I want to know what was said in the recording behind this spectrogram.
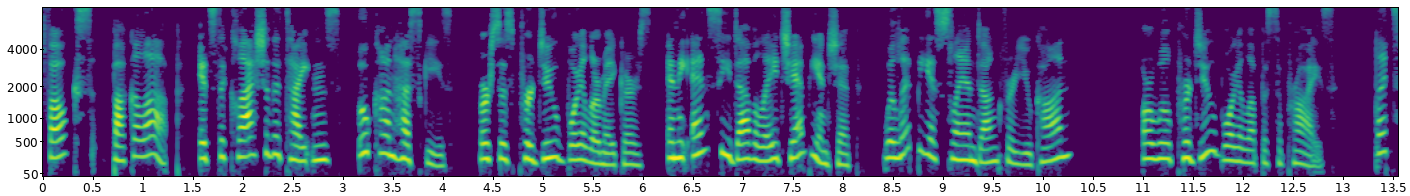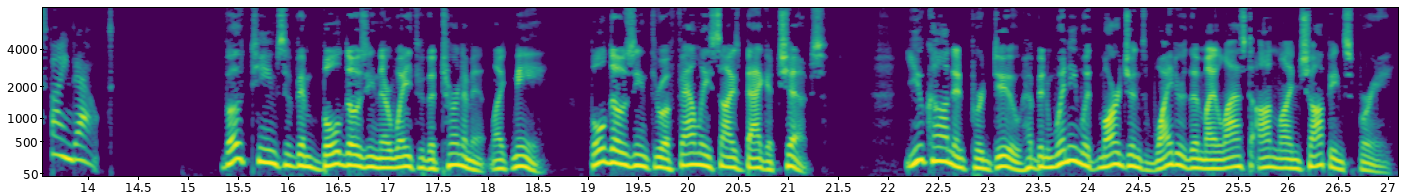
Folks, buckle up. It's the clash of the Titans, UConn Huskies, versus Purdue Boilermakers in the NCAA Championship. Will it be a slam dunk for UConn? Or will Purdue boil up a surprise? Let's find out. Both teams have been bulldozing their way through the tournament like me, bulldozing through a family sized bag of chips. UConn and Purdue have been winning with margins wider than my last online shopping spree.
